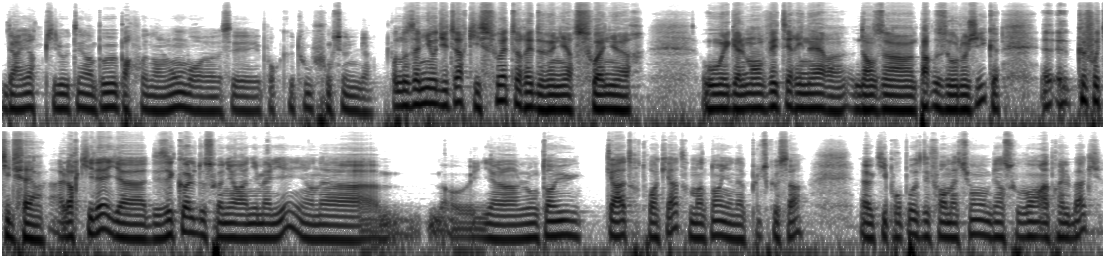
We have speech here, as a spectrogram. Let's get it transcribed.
derrière de piloter un peu, parfois dans l'ombre, c'est pour que tout fonctionne bien. Pour nos amis auditeurs qui souhaiteraient devenir soigneurs, ou également vétérinaire dans un parc zoologique. que faut-il faire? Alors qu'il est, il y a des écoles de soigneurs animaux il y en a, il y a longtemps eu 4, 3, 4, maintenant il y en a plus que ça, euh, qui proposent des formations bien souvent après le bac,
